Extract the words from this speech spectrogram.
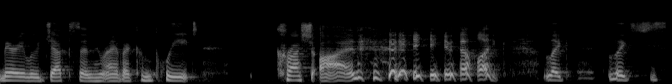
Mary Lou Jepsen, who I have a complete crush on. you know, like, like, like she's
